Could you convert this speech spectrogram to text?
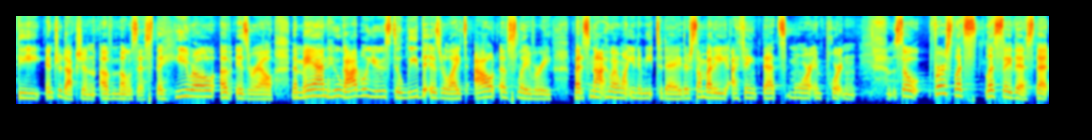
the introduction of Moses, the hero of Israel, the man who God will use to lead the Israelites out of slavery. But it's not who I want you to meet today. There's somebody I think that's more important. So first let's let's say this that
